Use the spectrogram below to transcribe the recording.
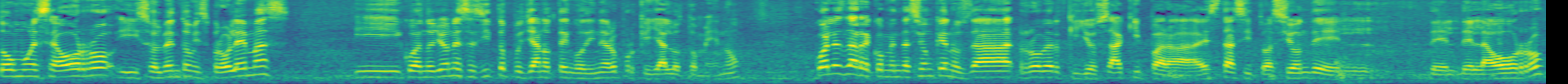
tomo ese ahorro y solvento mis problemas y cuando yo necesito pues ya no tengo dinero porque ya lo tomé, ¿no? ¿Cuál es la recomendación que nos da Robert Kiyosaki para esta situación del, del, ahorro?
